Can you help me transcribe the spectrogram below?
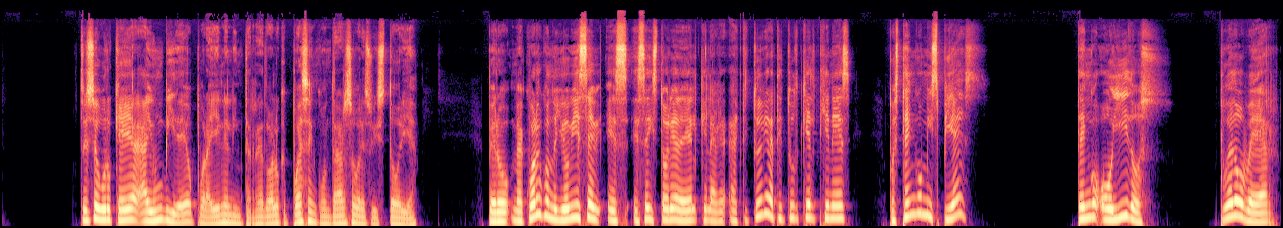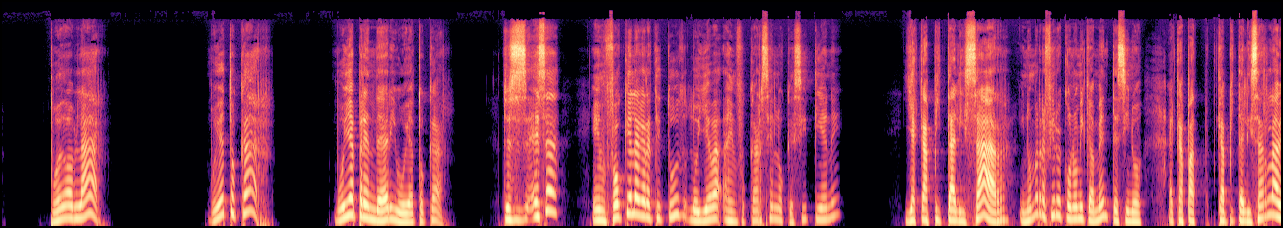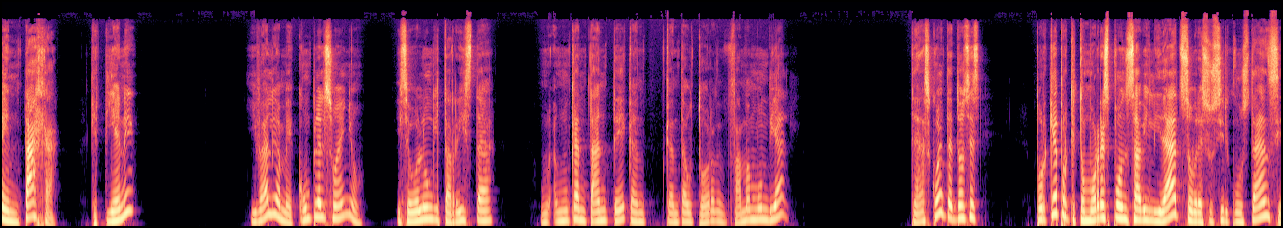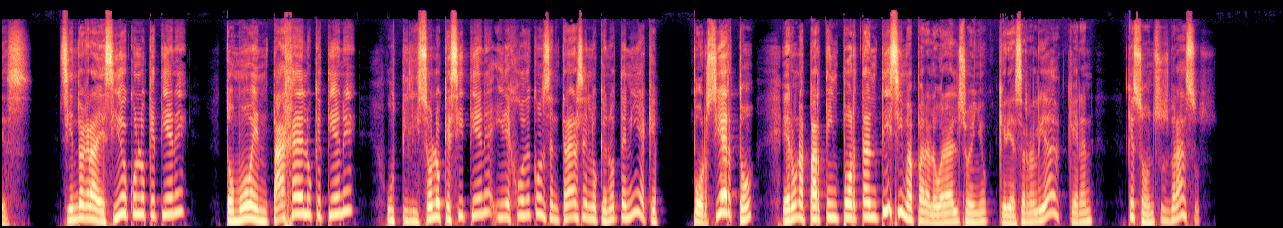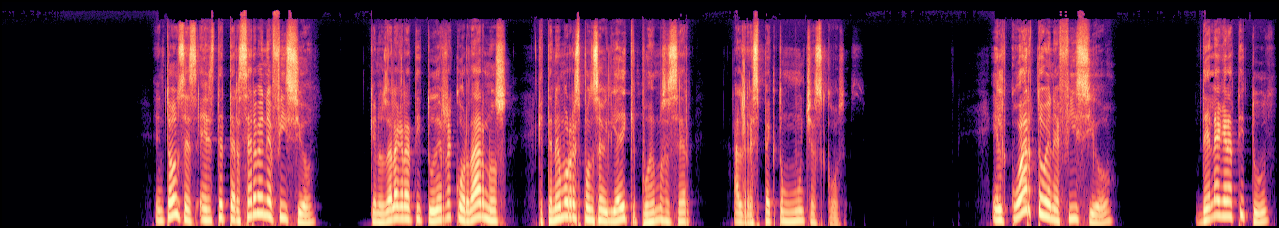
Estoy seguro que hay un video por ahí en el internet o algo que puedes encontrar sobre su historia. Pero me acuerdo cuando yo vi esa historia de él, que la actitud de gratitud que él tiene es, pues tengo mis pies, tengo oídos, puedo ver, puedo hablar, voy a tocar, voy a aprender y voy a tocar. Entonces, ese enfoque de la gratitud lo lleva a enfocarse en lo que sí tiene y a capitalizar, y no me refiero económicamente, sino a capitalizar la ventaja que tiene y válgame, cumple el sueño y se vuelve un guitarrista, un, cantante, cantautor de fama mundial. ¿Te das cuenta? Entonces, ¿por qué? Porque tomó responsabilidad sobre sus circunstancias, siendo agradecido con lo que tiene, tomó ventaja de lo que tiene, utilizó lo que sí tiene y dejó de concentrarse en lo que no tenía, que por cierto, era una parte importantísima para lograr el sueño que quería hacer realidad, que eran que son sus brazos. Entonces, este tercer beneficio que nos da la gratitud es recordarnos que tenemos responsabilidad y que podemos hacer al respecto muchas cosas. El cuarto beneficio de la gratitud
